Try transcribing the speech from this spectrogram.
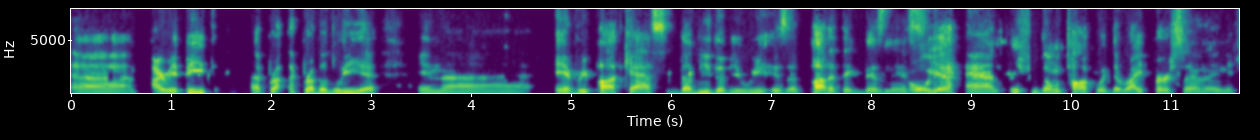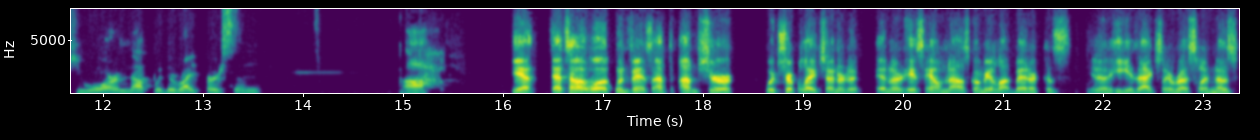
uh, I repeat uh, pro- probably uh, in uh, every podcast WWE is a politic business. Oh yeah. and if you don't talk with the right person and if you are not with the right person, ah, Yeah, that's how it was when Vince. I'm, I'm sure with Triple H under the, under his helm now, it's going to be a lot better because you know he is actually a wrestler and knows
